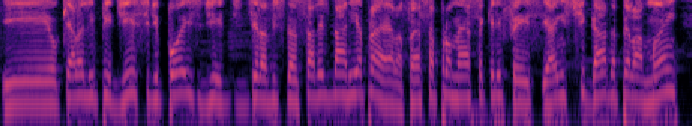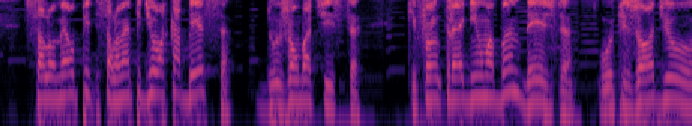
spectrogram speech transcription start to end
E o que ela lhe pedisse depois de, de ter a visto dançar, ele daria para ela. Foi essa promessa que ele fez. E aí, instigada pela mãe, Salomé, Salomé pediu a cabeça do João Batista, que foi entregue em uma bandeja. O episódio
